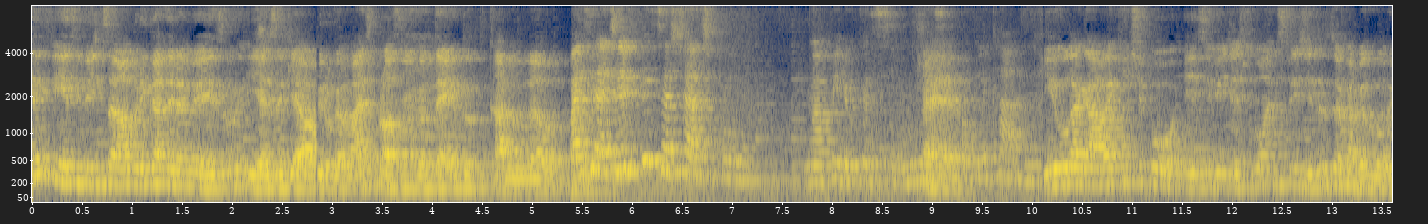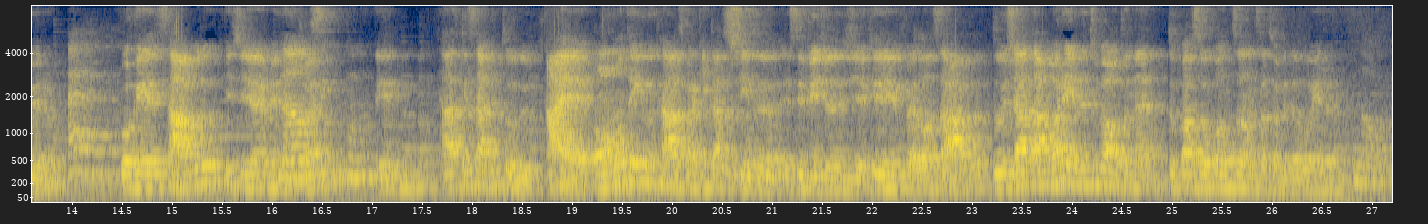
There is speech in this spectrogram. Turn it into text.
Mas enfim, esse vídeo só é uma brincadeira mesmo. E essa aqui é a peruca mais próxima que eu tenho do cabelo dela. Mas é difícil achar, tipo, uma peruca assim. É. é complicado. né? E o legal é que, tipo, esse vídeo é tipo uma despedida do seu cabelo loiro. É. Porque sábado, que dia é mesmo? Não, Vai? segundo. E- Ah, que sabe tudo. Ah, é. Ontem, no caso, pra quem tá assistindo esse vídeo no dia que foi lançado, tu já tá morena de volta, né? Tu passou quantos anos da tua vida loira? Não.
